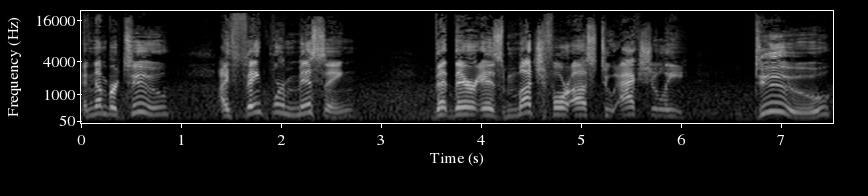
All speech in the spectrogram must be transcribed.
And number 2, I think we're missing that there is much for us to actually do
